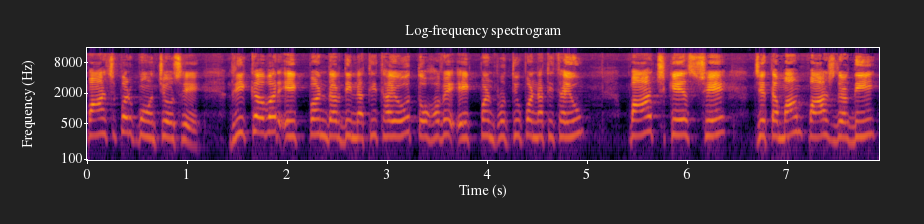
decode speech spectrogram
પાંચ પર પહોંચ્યો છે. રિકવર એક પણ દર્દી નથી થયો, તો હવે એક પણ મૃત્યુ પણ નથી થયું. પાંચ કેસ છે, જે તમામ પાંચ દર્દી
